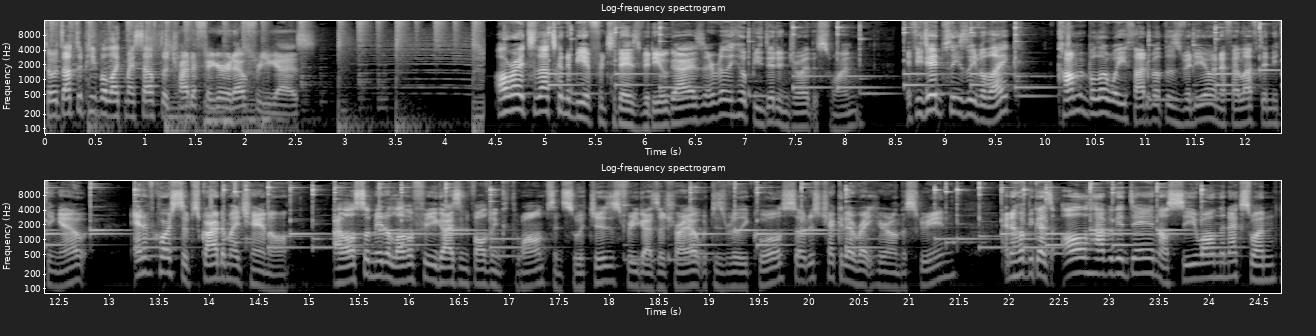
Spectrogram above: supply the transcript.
so it's up to people like myself to try to figure it out for you guys. Alright, so that's going to be it for today's video, guys. I really hope you did enjoy this one. If you did, please leave a like, comment below what you thought about this video and if I left anything out, and of course, subscribe to my channel. I've also made a level for you guys involving thwomps and switches for you guys to try out, which is really cool, so just check it out right here on the screen. And I hope you guys all have a good day, and I'll see you all in the next one.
